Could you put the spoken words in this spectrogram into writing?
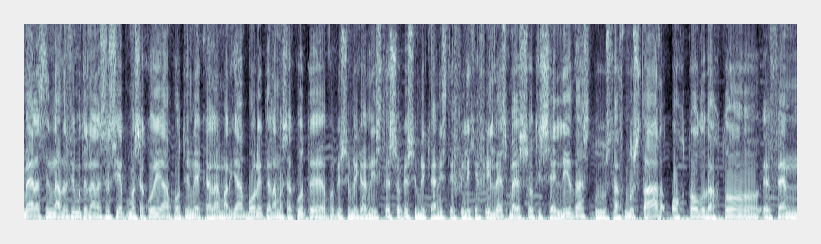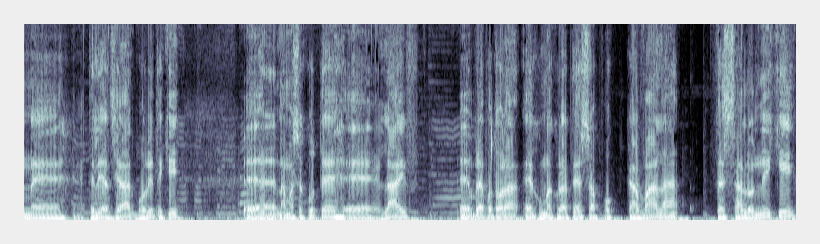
Καλημέρα στην αδερφή μου την Αναστασία που μας ακούει από την ε, Καλαμαριά. Μπορείτε να μας ακούτε από όποιο σημείο κι αν είστε, σε όποιο σημείο κι αν είστε φίλοι και φίλες, μέσω της σελίδας του σταθμού Star 888fm.gr. Μπορείτε εκεί ε, να μας ακούτε ε, live. Ε, βλέπω τώρα έχουμε ακροατές από Καβάλα, Θεσσαλονίκη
